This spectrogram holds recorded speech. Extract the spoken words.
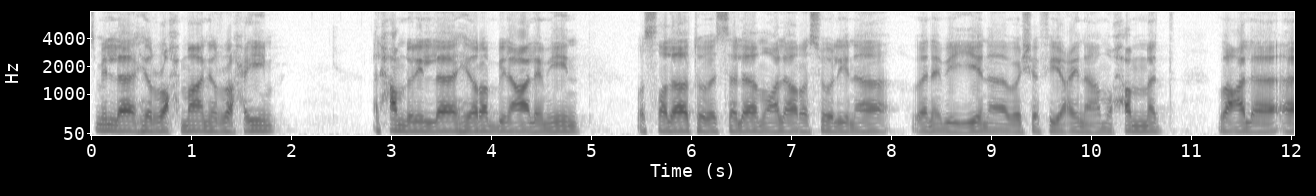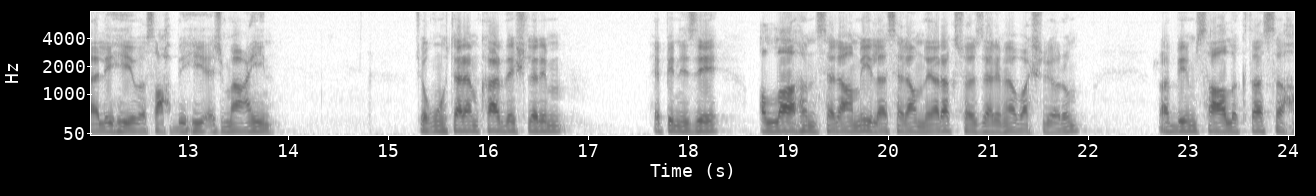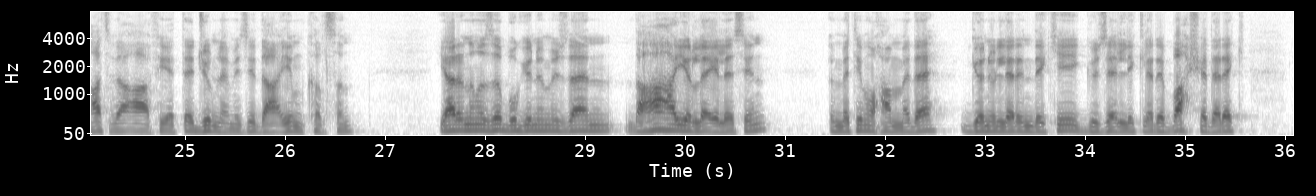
Bismillahirrahmanirrahim. Elhamdülillahi Rabbil alemin. Ve salatu ve selamu ala Resulina ve nebiyyina ve şefi'ina Muhammed ve ala alihi ve sahbihi ecma'in. Çok muhterem kardeşlerim, hepinizi Allah'ın selamıyla selamlayarak sözlerime başlıyorum. Rabbim sağlıkta, sıhhat ve afiyette cümlemizi daim kılsın. Yarınımızı bugünümüzden daha hayırlı eylesin. Ümmeti Muhammed'e gönüllerindeki güzellikleri bahşederek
